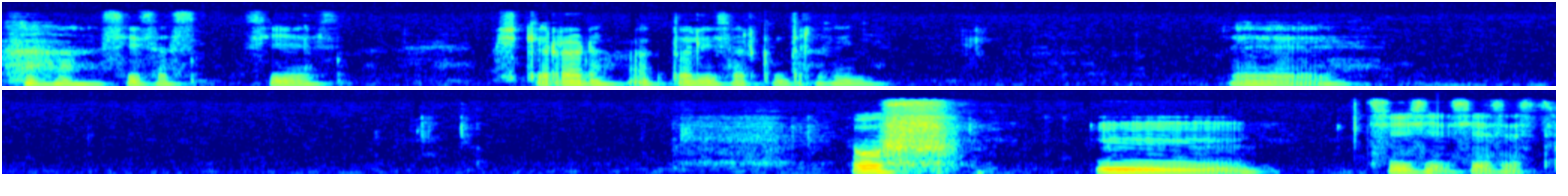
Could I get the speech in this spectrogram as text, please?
sí, esas, sí es. Uy, qué raro, actualizar contraseña. Eh, uf. mm, sí, sí, sí es este.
